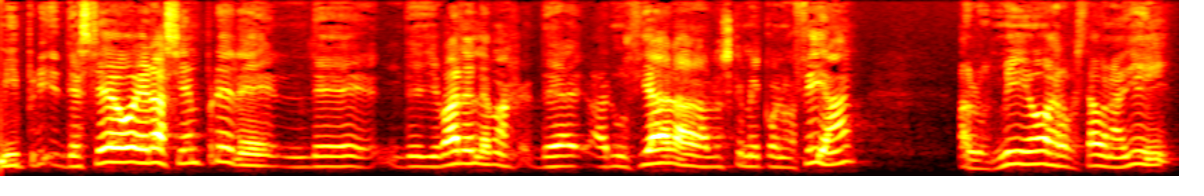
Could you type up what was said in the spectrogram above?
mi deseo era siempre de, llevar el, de anunciar a los que me conocían, a los míos, a los que estaban allí,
